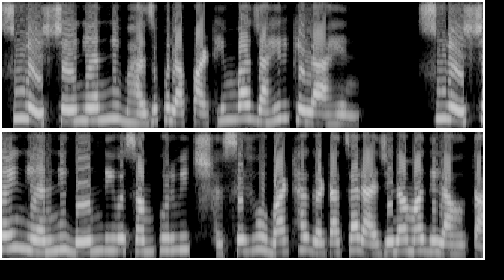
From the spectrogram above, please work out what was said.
सुरेश जैन यांनी भाजपला पाठिंबा जाहीर केला आहे. सुरेश जैन यांनी दोन दिवसांपूर्वीच शसेफ गटाचा राजीनामा दिला होता.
